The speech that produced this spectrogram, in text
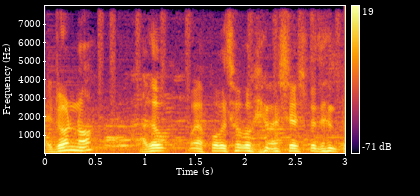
আই ডোন্ট নো আদৌ পৌঁছবো কিনা শেষ পর্যন্ত।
